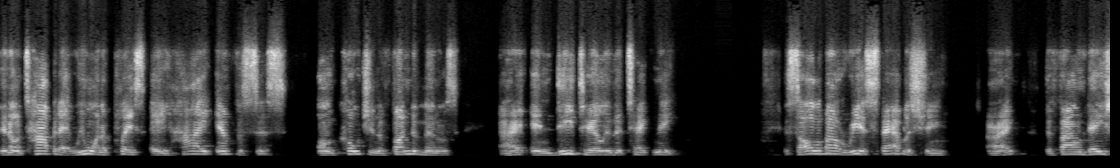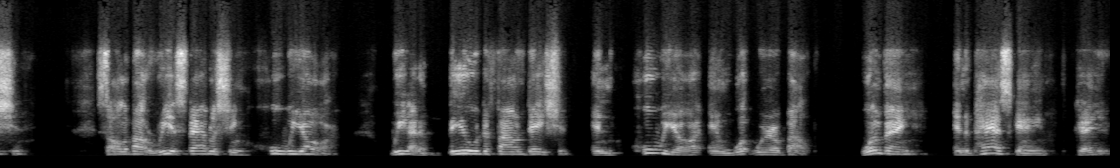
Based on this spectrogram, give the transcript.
Then on top of that, we want to place a high emphasis on coaching the fundamentals, all right, and detailing the technique. It's all about reestablishing, all right, the foundation it's all about reestablishing who we are. We got to build the foundation and who we are and what we're about. One thing in the past game, okay,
